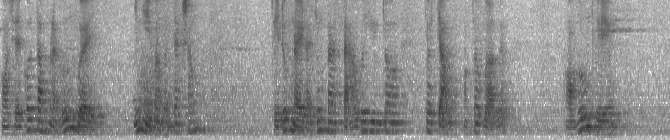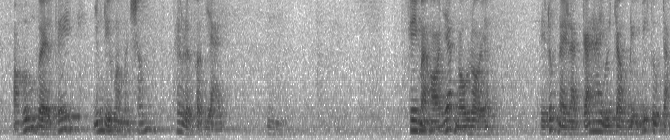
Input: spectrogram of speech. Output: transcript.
họ sẽ có tâm là hướng về những gì mà mình đang sống thì lúc này là chúng ta tạo cái duyên cho cho chồng hoặc cho vợ đó. họ hướng thiện họ hướng về cái những điều mà mình sống theo lời Phật dạy khi mà họ giác ngộ rồi thì lúc này là cả hai vợ chồng đều biết tu tập.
